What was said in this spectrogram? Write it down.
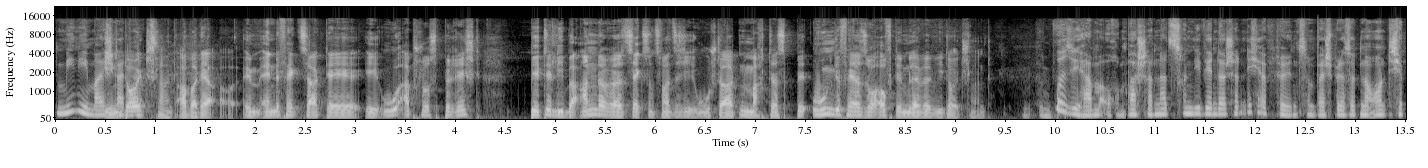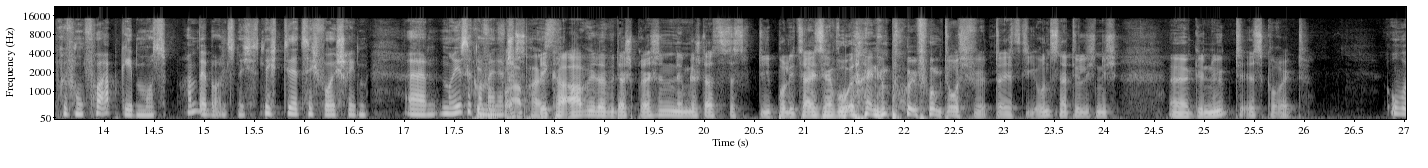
in Minimalstandards. Deutschland. Aber der, im Endeffekt sagt der EU-Abschlussbericht, bitte liebe andere 26 EU-Staaten, macht das ungefähr so auf dem Level wie Deutschland. Obwohl, sie haben auch ein paar Standards drin, die wir in Deutschland nicht erfüllen. Zum Beispiel, dass es eine ordentliche Prüfung vorab geben muss. Haben wir bei uns nicht. Ist nicht gesetzlich vorgeschrieben. Ähm, ein Risikomanagement. vorab heißt, BKA wieder widersprechen, nämlich dass das die Polizei sehr wohl eine Prüfung durchführt. Die uns natürlich nicht äh, genügt, ist korrekt. Oh,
